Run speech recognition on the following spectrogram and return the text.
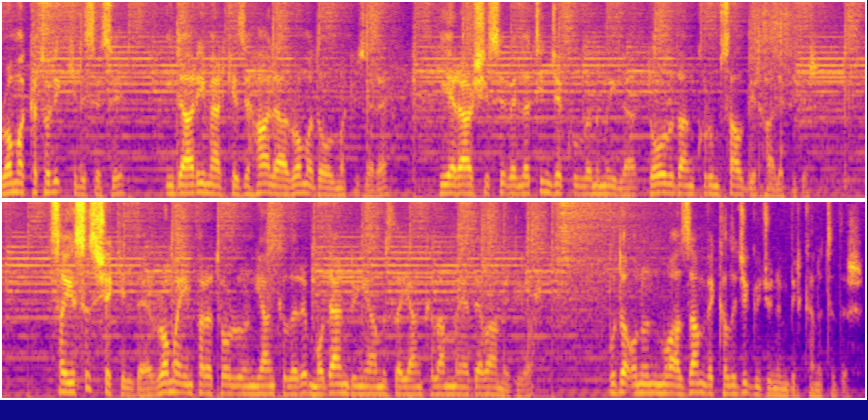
Roma Katolik Kilisesi, idari merkezi hala Roma'da olmak üzere, hiyerarşisi ve Latince kullanımıyla doğrudan kurumsal bir halefidir. Sayısız şekilde Roma İmparatorluğu'nun yankıları modern dünyamızda yankılanmaya devam ediyor. Bu da onun muazzam ve kalıcı gücünün bir kanıtıdır.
